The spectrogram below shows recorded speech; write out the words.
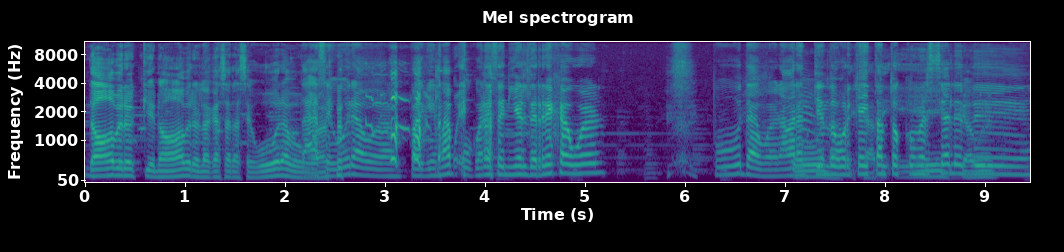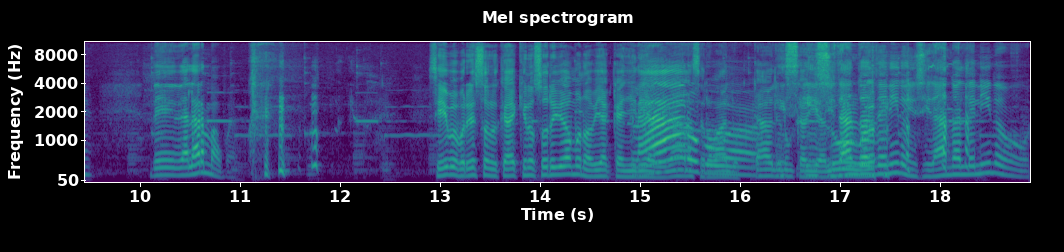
No, pero es que no, pero la casa era segura, po, ¿Estás weón. segura, weón? ¿Para qué más? Con ese nivel de reja, weón. Puta, weón. Ahora entiendo por qué hay tantos penca, comerciales de, de, de alarma, weón. Sí, pues por eso cada vez que nosotros íbamos no había cañería de Claro, gas, se robaban po. los cables, Inc- nunca había luz. Incitando al delito, incitando al delito.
